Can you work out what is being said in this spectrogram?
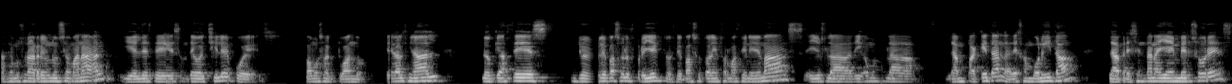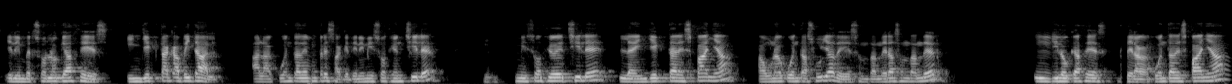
Hacemos una reunión semanal y él desde Santiago de Chile, pues vamos actuando. Él al final lo que hace es, yo le paso los proyectos, le paso toda la información y demás, ellos la, digamos, la, la empaquetan, la dejan bonita, la presentan allá a inversores y el inversor lo que hace es inyecta capital a la cuenta de empresa que tiene mi socio en Chile, mi socio de Chile la inyecta en España a una cuenta suya de Santander a Santander y lo que hace es de la cuenta de España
